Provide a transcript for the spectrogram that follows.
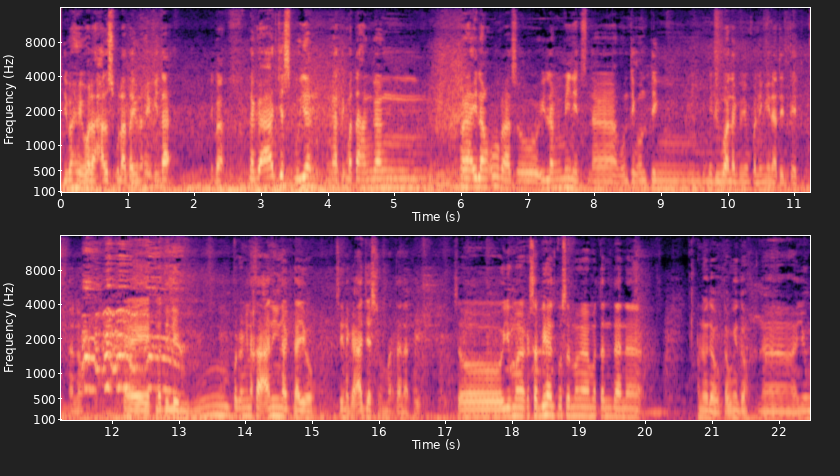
'Di ba? Eh, Wala halos wala tayong nakikita. 'Di ba? Nag-a-adjust po 'yan ng ating mata hanggang mga ilang oras o ilang minutes na unting-unting lumiliwanag na yung paningin natin kahit ano kahit madilim. Yung parang nakaaninag tayo kasi nag-a-adjust yung mata natin. So, yung mga kasabihan po sa mga matanda na ano daw, tawag ito, na yung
